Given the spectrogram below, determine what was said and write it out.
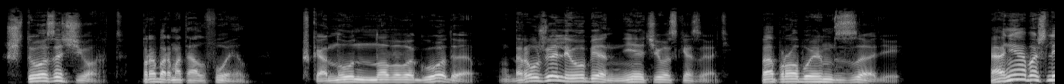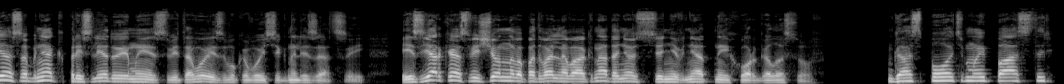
«Что за черт?» — пробормотал Фойл. В канун Нового года? Дружелюбен, нечего сказать. Попробуем сзади. Они обошли особняк, преследуемые световой и звуковой сигнализацией. Из ярко освещенного подвального окна донесся невнятный хор голосов. «Господь мой пастырь!»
